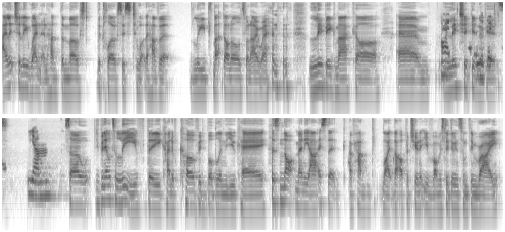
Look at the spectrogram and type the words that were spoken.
I literally went and had the most, the closest to what they have at Leeds McDonald's when I went. Le Big Mac or um, Chicken Nuggets. Yum. So you've been able to leave the kind of COVID bubble in the UK. There's not many artists that have had like that opportunity. You're obviously doing something right.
